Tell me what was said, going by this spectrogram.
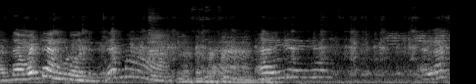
அதான் வெட்டான் கூட வந்துருக்குது. அம்மா. ஐயோ, ஐயோ. எல்லாம்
